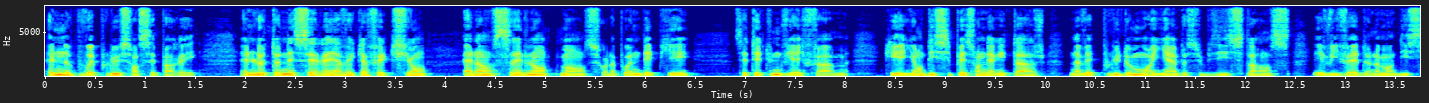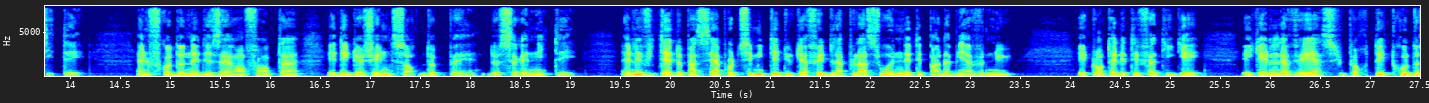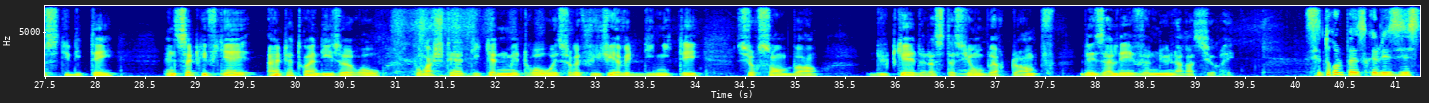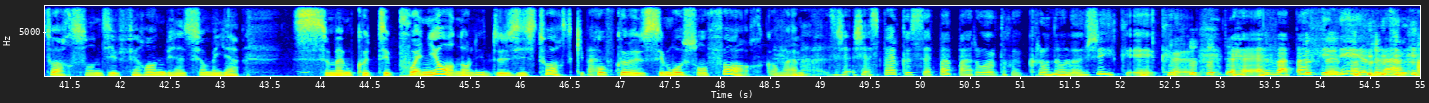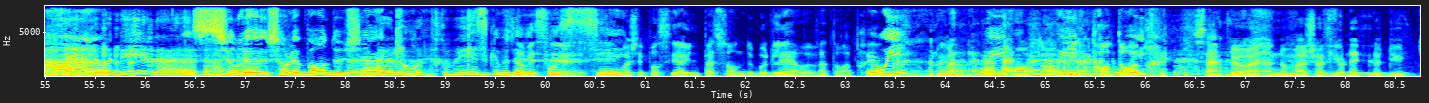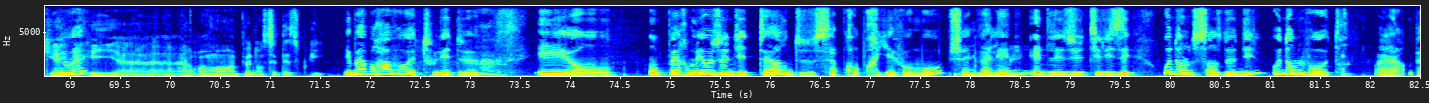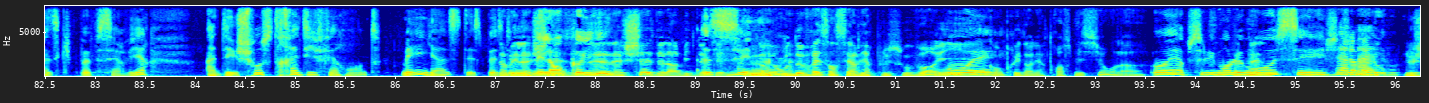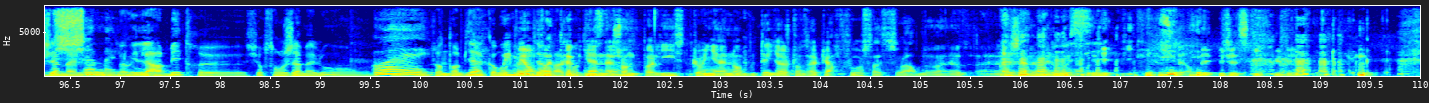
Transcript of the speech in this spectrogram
Elle ne pouvait plus s'en séparer. Elle le tenait serré avec affection, elle avançait lentement sur la pointe des pieds. C'était une vieille femme qui, ayant dissipé son héritage, n'avait plus de moyens de subsistance et vivait de la mendicité. Elle fredonnait des airs enfantins et dégageait une sorte de paix, de sérénité. Elle évitait de passer à proximité du café de la place où elle n'était pas la bienvenue. Et quand elle était fatiguée et qu'elle avait à supporter trop d'hostilité, elle sacrifiait 1,90 euros pour acheter un ticket de métro et se réfugier avec dignité sur son banc du quai de la station Oberkampf, les allées venues la rassuraient. C'est drôle parce que les histoires sont différentes, bien sûr, mais il y a ce même côté poignant dans les deux histoires, ce qui bah, prouve que ces mots sont forts quand même. Bah, j'espère que c'est pas par ordre chronologique et que euh, elle va pas finir ah, euh, sur le, sur le banc de Jacques. Qu'est-ce que vous avez pensé Moi j'ai pensé à une passante de Baudelaire 20 euh, ans après. Oui, oui. 30 ans, oui. 30 ans après. C'est un peu un, hommage à Violette Le Duc qui a écrit un, roman un peu dans cet esprit. Eh ben bravo à tous les deux. Et on, permet aux auditeurs de s'approprier vos mots, chaque Vallée, et de les utiliser ou dans le sens de deal ou dans le vôtre. Voilà, parce qu'ils peuvent servir à des choses très différentes. Mais il y a cette espèce de mélancolie. la, chaise de l'arbitre de tennis, on devrait s'en servir plus souvent, y, compris dans les retransmissions. là. Oui, absolument. Le mot, c'est jamalou. Le jamalou. Ah l'arbitre euh, sur son jamalou. Ouais. J'entends bien comment. Oui, mais on voit très bien un agent de police quand il y a un embouteillage dans un carrefour s'asseoir. Euh, un jamalou aussi. Gesticuler.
